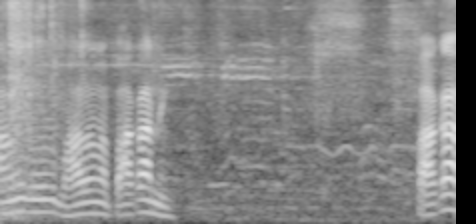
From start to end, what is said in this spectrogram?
আঙুর ওর ভালো না পাকা নেই। পাকা?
